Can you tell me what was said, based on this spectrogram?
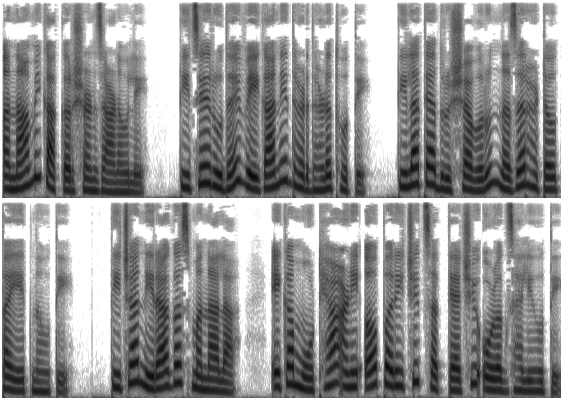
अनामिक आकर्षण जाणवले. तिचे हृदय वेगाने धडधडत होते. तिला त्या दृश्यावरून नजर हटवता येत नव्हती. तिच्या निरागस मनाला एका मोठ्या आणि अपरिचित सत्याची ओळख झाली होती.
